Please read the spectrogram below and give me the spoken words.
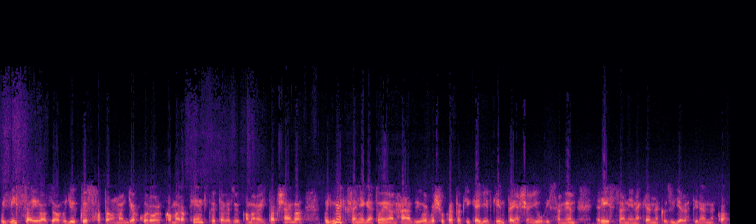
hogy visszaél azzal, hogy ő közhatalmat gyakorol kamaraként, kötelező kamarai tagsággal, hogy megfenyeget olyan házi orvosokat, akik egyébként teljesen jó hiszeműen részt vennének ennek az ügyeleti rendnek a,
